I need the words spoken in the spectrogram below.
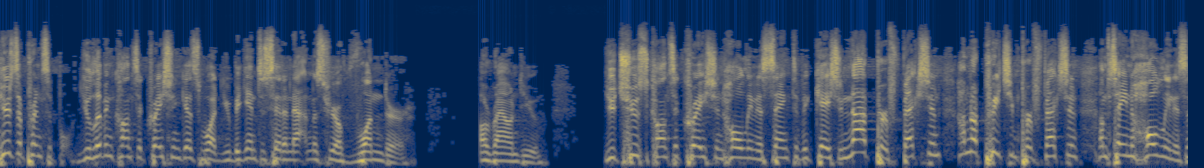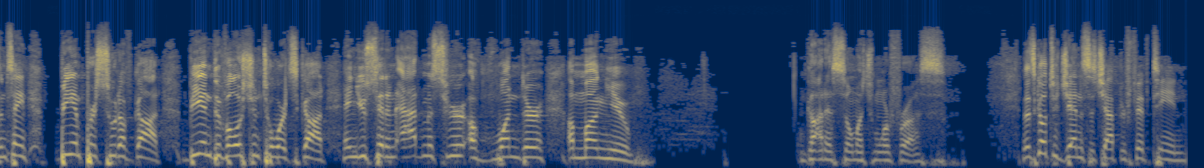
Here's the principle you live in consecration, guess what? You begin to set an atmosphere of wonder around you. You choose consecration, holiness, sanctification, not perfection. I'm not preaching perfection. I'm saying holiness. I'm saying be in pursuit of God, be in devotion towards God, and you set an atmosphere of wonder among you. God has so much more for us. Let's go to Genesis chapter 15.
